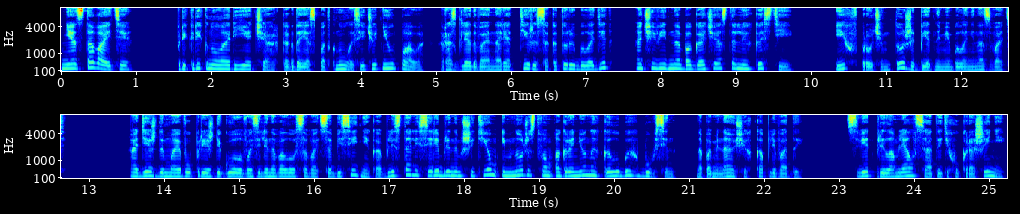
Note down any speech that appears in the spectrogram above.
«Не отставайте!» — прикрикнула Рия Чар, когда я споткнулась и чуть не упала, разглядывая наряд Тиреса, который был одет, очевидно, богаче остальных гостей. Их, впрочем, тоже бедными было не назвать. Одежды моего прежде голого зеленоволосого собеседника блистали серебряным шитьем и множеством ограненных голубых бусин, напоминающих капли воды. Свет преломлялся от этих украшений,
